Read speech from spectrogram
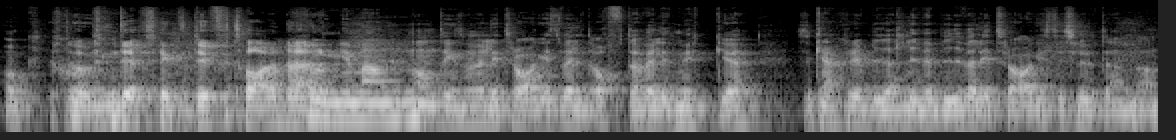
Och Det sjung, jag tänkte du får ta den här. sjunger man någonting som är väldigt tragiskt väldigt ofta, väldigt mycket, så kanske det blir att livet blir väldigt tragiskt i slutändan.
